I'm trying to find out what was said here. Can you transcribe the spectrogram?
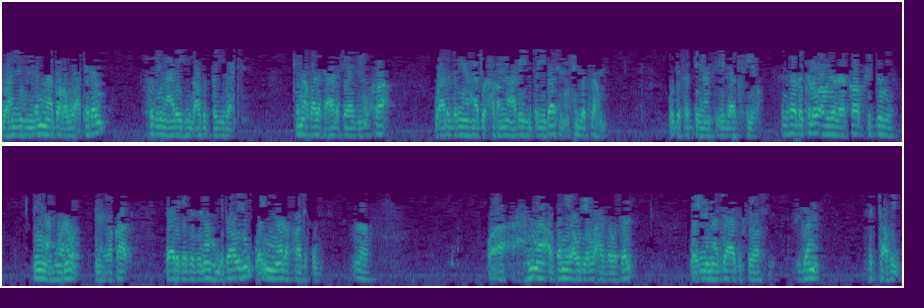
وأنهم لما بغوا واعتدوا حرم عليهم بعض الطيبات كما قال تعالى في آية أخرى وعلى الذين هادوا حرمنا عليهم طيبات أحلت لهم. وبصدهم عن سبيل الله كثيرا. يعني هذا كنوع من العقاب في الدنيا. إي نعم هو نوع من العقاب. ذلك جزيناهم ببغيهم وإنا لصادقون. نعم. وهنا الضمير إلى الله عز وجل وإنما جاء بصيغة الجمع. للتعظيم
